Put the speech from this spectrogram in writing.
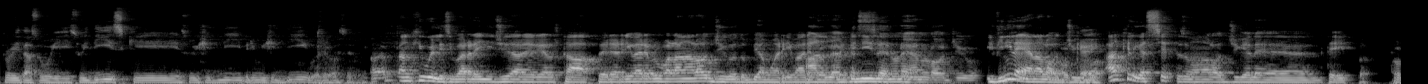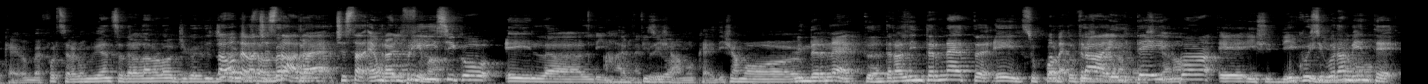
fruita sui, sui dischi, sui CD, i primi CD, quelle cose lì. Eh, Anche quelli si parla di digitale in realtà, per arrivare proprio all'analogico dobbiamo arrivare dalle il vinile non è analogico. Il vinile è analogico, Ok. anche le cassette sono analogiche, le, le tape. Ok, vabbè, forse la convivenza tra l'analogico e il No, digitale vabbè, ma c'è stata, tra, eh, c'è stata, è un tra po' il prima. fisico e il, l'internet, Ah, diciamo, ok, diciamo L'internet. tra l'internet e il supporto Vabbè, tra il musica, tape no? e i CD. in cui quindi, sicuramente diciamo,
